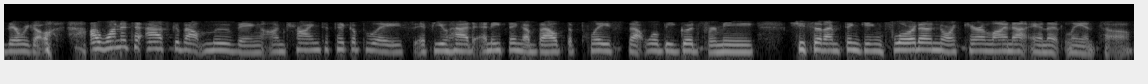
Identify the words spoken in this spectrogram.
there we go. I wanted to ask about moving. I'm trying to pick a place. If you had anything about the place that will be good for me, she said I'm thinking Florida, North Carolina, and Atlanta.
